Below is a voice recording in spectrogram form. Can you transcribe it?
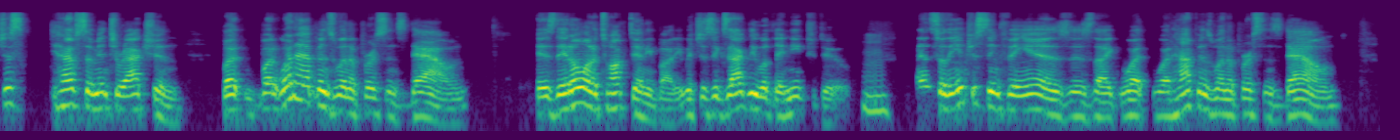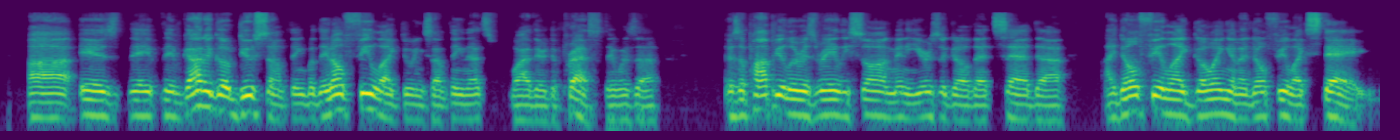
just have some interaction. But but what happens when a person's down is they don't want to talk to anybody, which is exactly what they need to do. Mm. And so the interesting thing is, is like what what happens when a person's down uh, is they they've got to go do something, but they don't feel like doing something. That's why they're depressed. There was a there's a popular Israeli song many years ago that said, uh, "I don't feel like going and I don't feel like staying."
